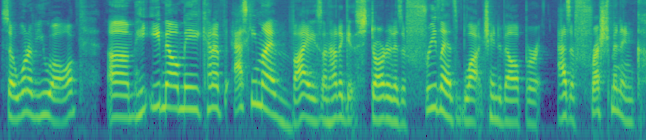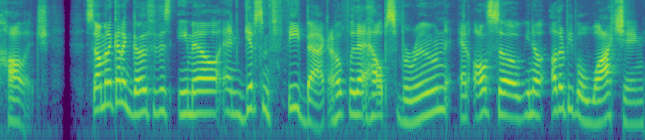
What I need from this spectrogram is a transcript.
so one of you all. Um, he emailed me kind of asking my advice on how to get started as a freelance blockchain developer as a freshman in college. So I'm going to kind of go through this email and give some feedback, and hopefully that helps Varun and also, you know, other people watching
